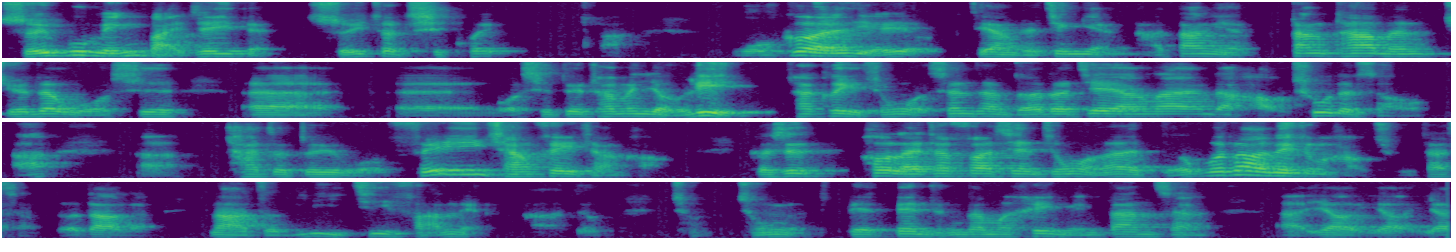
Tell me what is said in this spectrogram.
谁不明白这一点，谁就吃亏！我个人也有这样的经验啊。当然，当他们觉得我是呃呃，我是对他们有利，他可以从我身上得到这样那样的好处的时候啊啊，他就对我非常非常好。可是后来他发现从我那里得不到那种好处，他想得到的。那就立即翻脸啊，就从从变变成他们黑名单上啊，要要要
